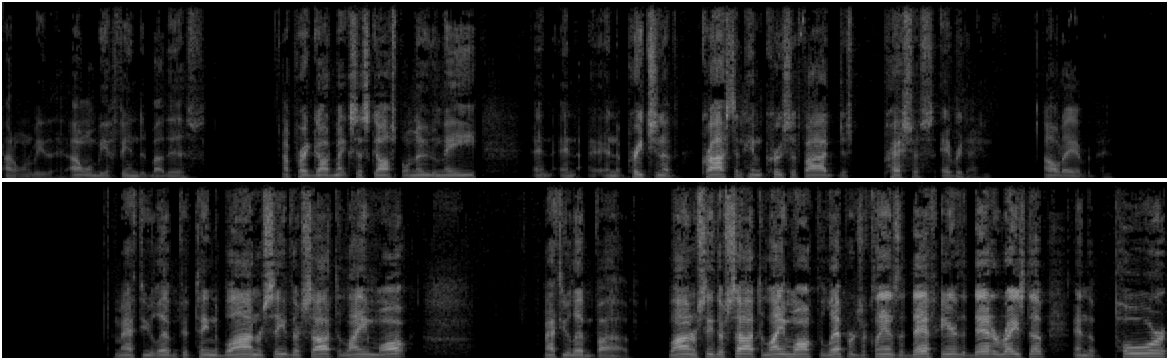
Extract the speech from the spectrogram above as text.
I don't want to be that. I don't want to be offended by this. I pray God makes this gospel new to me and, and, and the preaching of Christ and Him crucified just precious every day, all day, every day. Matthew 11, 15, the blind receive their sight, the lame walk. Matthew 11, 5. Blind receive their sight, the lame walk, the lepers are cleansed, the deaf hear, the dead are raised up, and the poor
